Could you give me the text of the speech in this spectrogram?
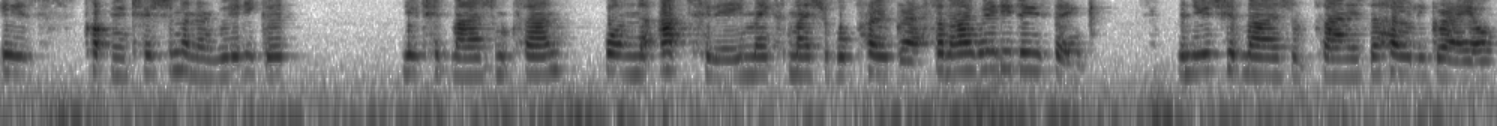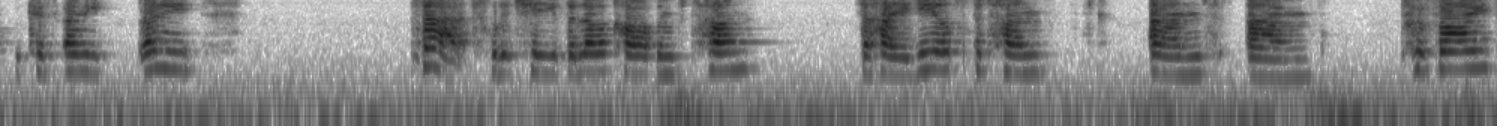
is crop nutrition and a really good nutrient management plan, one that actually makes measurable progress. And I really do think the nutrient management plan is the holy grail because only only that will achieve the lower carbon per tonne, the higher yields per tonne, and um, provide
